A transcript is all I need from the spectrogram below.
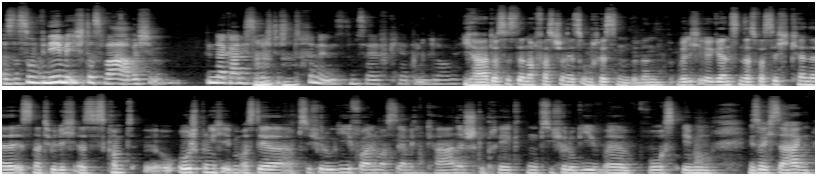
Also so nehme ich das wahr, aber ich bin da gar nicht so Mhm, richtig mhm. drin in diesem Self-Care-Ding, glaube ich. Ja, das ist dann noch fast schon jetzt umrissen. Dann will ich ergänzen, das, was ich kenne, ist natürlich, also es kommt äh, ursprünglich eben aus der Psychologie, vor allem aus der amerikanisch geprägten Psychologie, äh, wo es eben, wie soll ich sagen,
